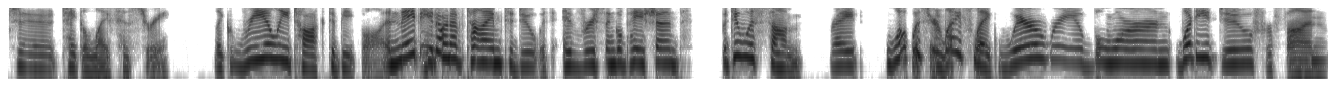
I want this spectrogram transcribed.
to take a life history, like really talk to people. And maybe you don't have time to do it with every single patient, but do with some, right? What was your life like? Where were you born? What do you do for fun?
